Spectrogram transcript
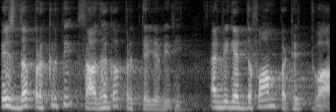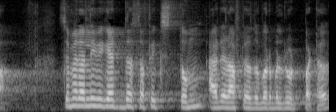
is the prakriti sadhaka pratyaya vidhi and we get the form patitva. Similarly, we get the suffix tum added after the verbal root pata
